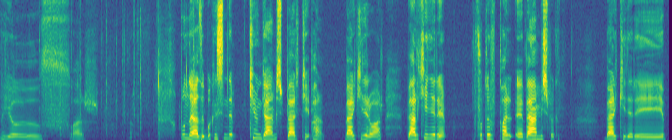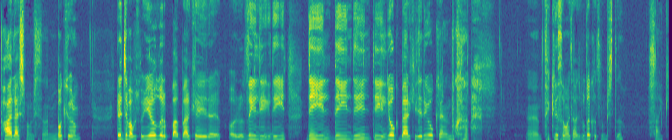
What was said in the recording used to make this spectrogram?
Yağızlar. Bunu da yazdık. Bakın şimdi kim gelmiş? Belki Belkileri var. Belkileri fotoğrafı pay, e, beğenmiş bakın. Belkileri paylaşmamış sanırım. Bakıyorum. Recep Aksoy yazıları bak belkileri arıyoruz. Değil değil değil. Değil değil değil değil. Yok belkileri yok yani bu kadar. Ee, Fikri Samet Avcı bu da katılmıştı. Sanki.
